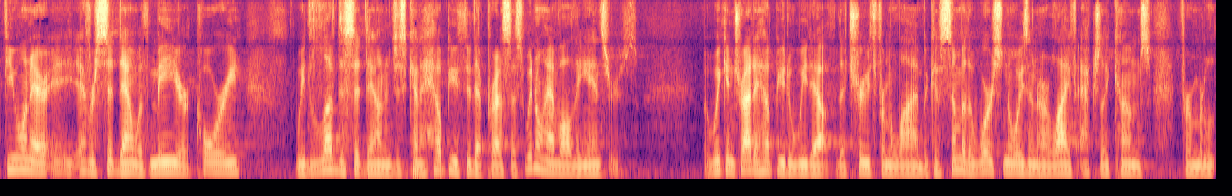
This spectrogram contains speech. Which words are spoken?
If you want to ever sit down with me or Corey, we'd love to sit down and just kind of help you through that process. We don't have all the answers. But we can try to help you to weed out the truth from a lie because some of the worst noise in our life actually comes from,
